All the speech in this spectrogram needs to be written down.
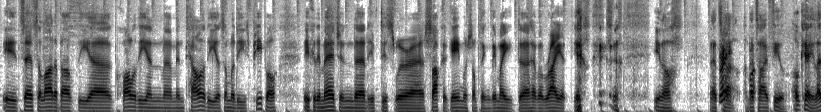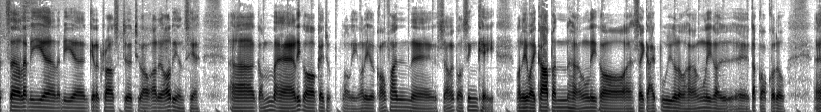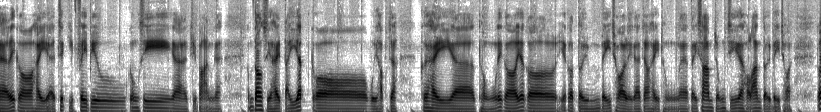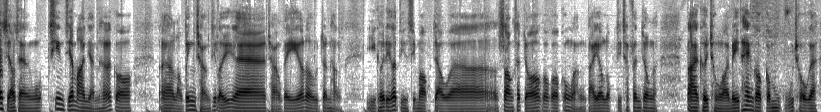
it says a lot about the uh, quality and uh, mentality of some of these people You could imagine that if this were a soccer game or something, they might uh, have a riot. you know, that's Right. how that's how I feel. Okay, let's uh, let me uh, let me uh, get across to, to our other audience here. 啊，咁诶呢个继续落嚟，我哋要讲翻诶上一个星期，我哋位嘉宾响呢个诶世界杯嗰度，响呢个诶德国嗰度， 誒呢個係誒職業飛鏢公司誒主辦嘅。咁當時係第一個回合咋，佢係誒同呢個一個一個隊伍比賽嚟嘅，就係同誒第三種子嘅荷蘭隊比賽。當時有成六千至一萬人喺一個誒、呃溜冰場之類嘅場地嗰度進行， 而佢哋嗰個電視幕就誒、呃、喪失咗嗰個功能，大約六至七分鐘啊！但係佢從來未聽過咁鼓噪嘅、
